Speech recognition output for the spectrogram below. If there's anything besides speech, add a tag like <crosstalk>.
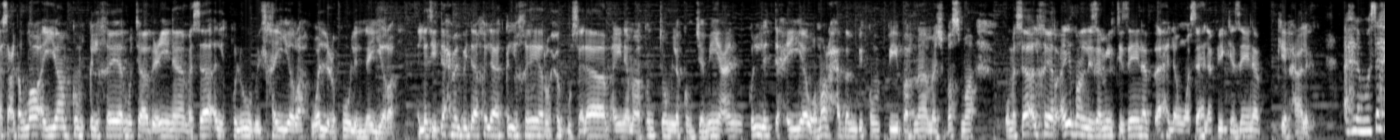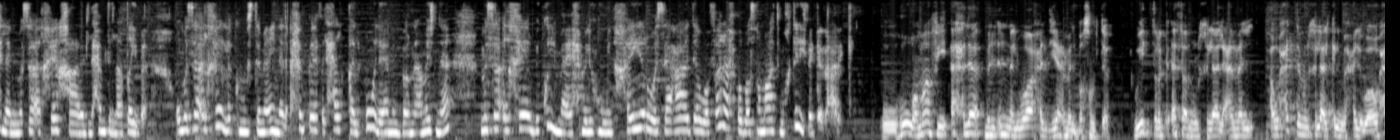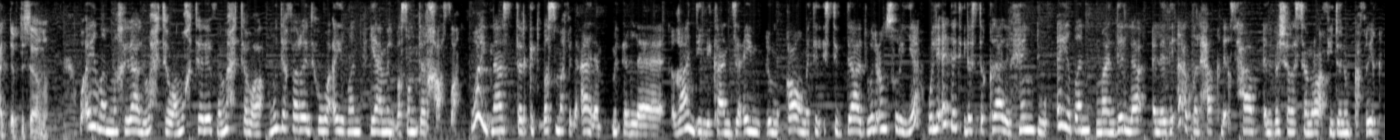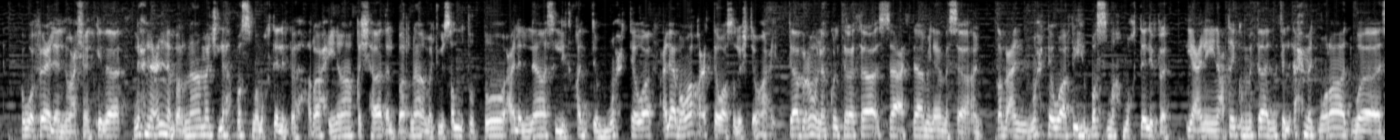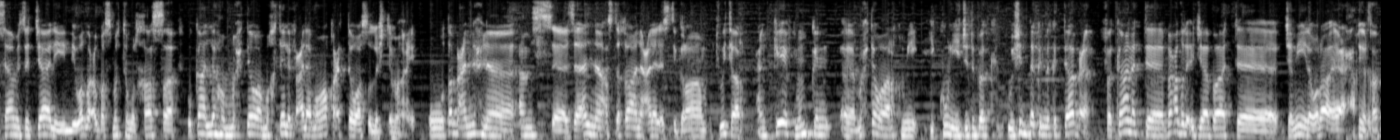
أسعد الله أيامكم كل خير متابعينا. مساء القلوب الخيرة والعقول النيرة التي تحمل بداخلها كل خير وحب وسلام أينما كنتم لكم جميعا. كل التحية ومرحبا بكم في برنامج بصمة. ومساء الخير أيضا لزميلتي زينب. أهلا وسهلا فيك يا زينب. كيف حالك؟ أهلا وسهلا. مساء الخير خالد الحمد لله طيبة. ومساء الخير لكم مستمعينا الأحبة في الحلقة الأولى من برنامجنا. مساء الخير بكل ما يحمله من خير وسعادة وفرح وبصمات مختلفة كذلك. وهو ما في أحلى من أن الواحد يعمل بصمته ويترك أثر من خلال عمل أو حتى من خلال كلمة حلوة أو حتى ابتسامة. وأيضا من خلال محتوى مختلف ومحتوى متفرد هو أيضا يعمل بصمته الخاصة. وايد ناس تركت بصمة في العالم مثل غاندي اللي كان زعيم لمقاومة الاستبداد والعنصرية واللي أدت إلى استقلال الهند وأيضا مانديلا الذي أعطى الحق لأصحاب البشرة السمراء في جنوب أفريقيا. هو فعلا وعشان كذا نحن عندنا برنامج له بصمة مختلفة. راح يناقش هذا البرنامج ويسلط الضوء على الناس اللي تقدم محتوى على مواقع التواصل الاجتماعي. تابعونا كل ثلاثاء الساعة الثامنة مساء. طبعا محتوى فيه بصمة مختلفة. يعني نعطيكم مثال مثل أحمد مراد وسامي الزجالي اللي وضعوا بصمتهم الخاصة وكان لهم محتوى مختلف على مواقع التواصل الاجتماعي. وطبعا نحن أمس سألنا أصدقائنا على الإنستغرام وتويتر عن كيف ممكن آه، محتوى رقمي يكون يجذبك ويشدك أنك تتابعه. فكانت آه، بعض الإجابات آه، جميلة ورائعة حقيقة.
